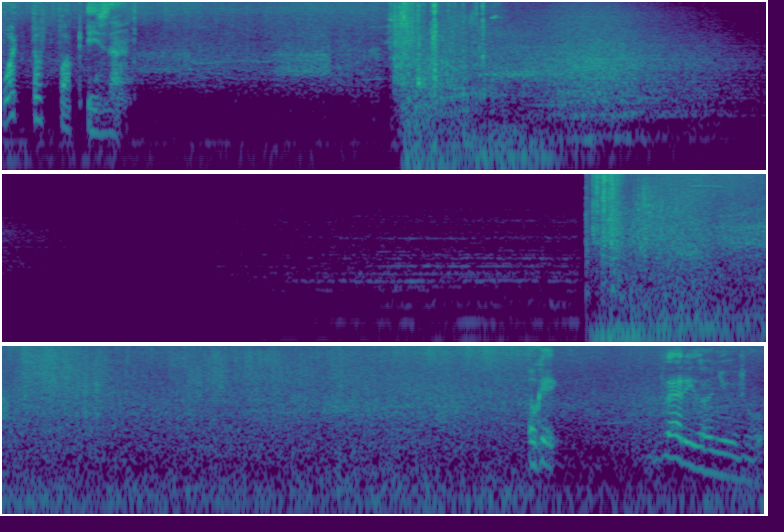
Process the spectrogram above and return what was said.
What the fuck is that? Okay, that is unusual.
